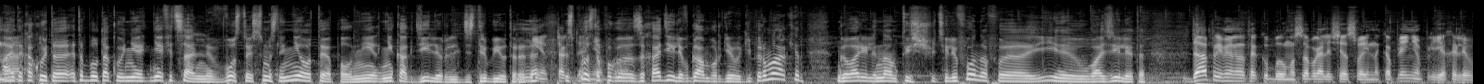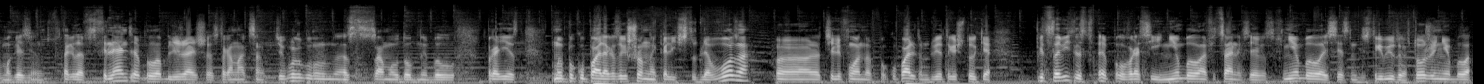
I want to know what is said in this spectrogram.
А это какой-то, это был такой не, неофициальный ввоз, то есть в смысле не от Apple, не, не как дилер или дистрибьюторы, Нет, да? То есть просто было. заходили в Гамбурге в гипермаркет, говорили нам тысячу телефонов э, и увозили это. Да, примерно так и было. Мы собрали все свои накопления, приехали в магазин. Тогда Финляндия была ближайшая страна к Санкт-Петербургу, у нас самый удобный был проезд. Мы покупали разрешенное количество для ввоза э, телефонов, покупали там 2-3 штуки. Представительств Apple в России не было, официальных сервисов не было, естественно, дистрибьюторов тоже не было.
